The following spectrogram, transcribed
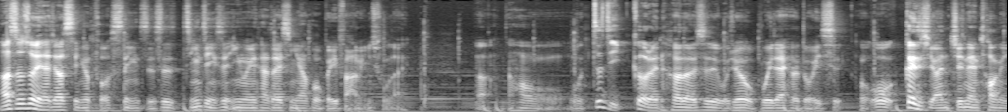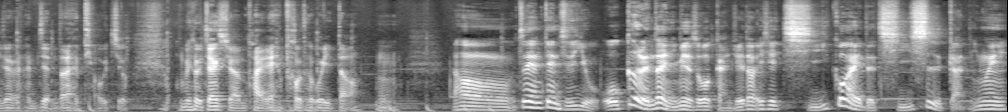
然后之所以它叫 Singapore Sing，只是仅仅是因为它在新加坡被发明出来，啊，然后我自己个人喝的是，我觉得我不会再喝多一次，我我更喜欢 Gin and Tonic 这样很简单的调酒，我没有这样喜欢 Pineapple 的味道，嗯，然后这间店其实有我个人在里面的时候，感觉到一些奇怪的歧视感，因为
